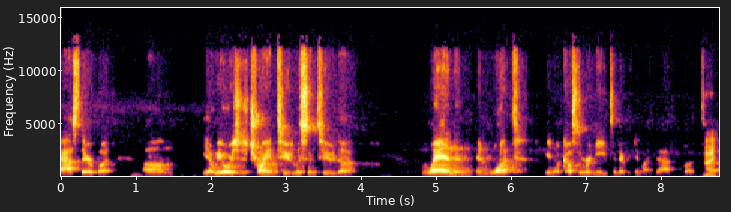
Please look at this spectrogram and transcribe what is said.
pass there. But um, yeah, we always just trying to listen to the when and, and what you know customer needs and everything like that. But right. Uh,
